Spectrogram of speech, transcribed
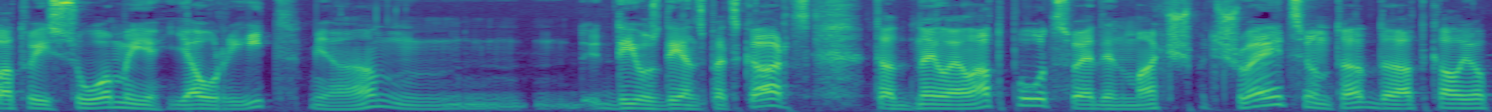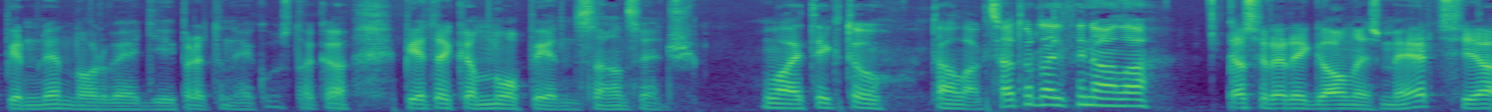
Latvija Somija jau rīt, jā, divas dienas pēc kārtas, tad neliela atpūta, svētdien mačs pret Šveici un tad atkal jau pirmdien Norvēģija pretiniekos. Tā kā pietiekam nopietni sāncenši lai tiktu tālāk ceturdaļfinālā. Tas ir arī galvenais mērķis, jā,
